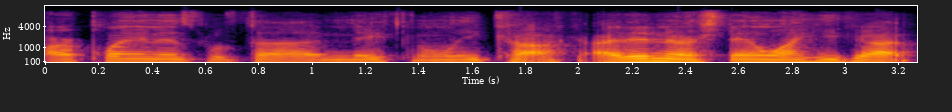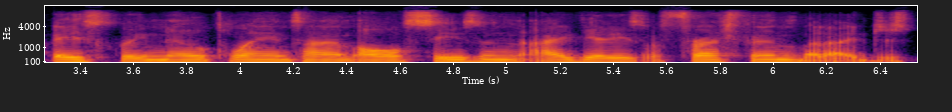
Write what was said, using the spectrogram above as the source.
our plan is with uh, Nathan Leacock. I didn't understand why he got basically no playing time all season. I get he's a freshman, but I just,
